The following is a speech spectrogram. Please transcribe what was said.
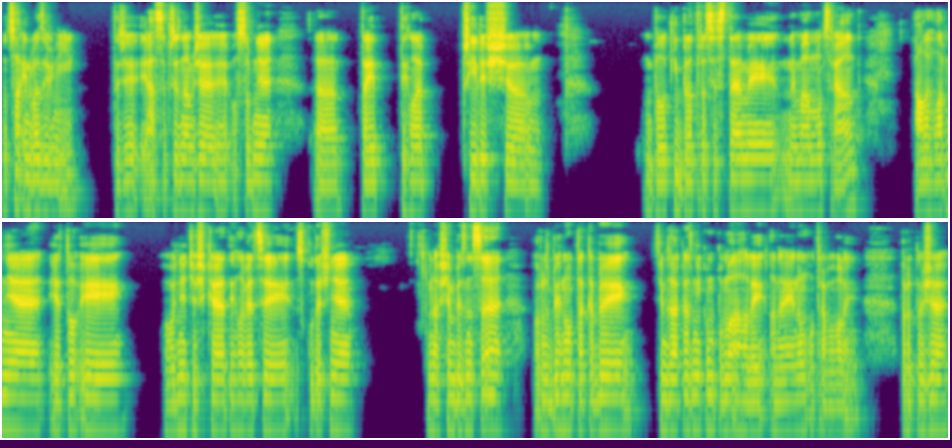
docela invazivní, takže já se přiznám, že osobně tady tyhle příliš velký bratr systémy nemám moc rád, ale hlavně je to i hodně těžké tyhle věci skutečně v našem biznese rozběhnout tak, aby těm zákazníkům pomáhali a nejenom otravovali, protože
